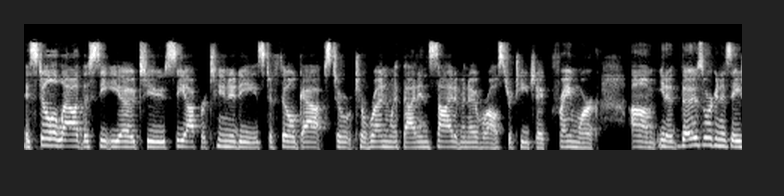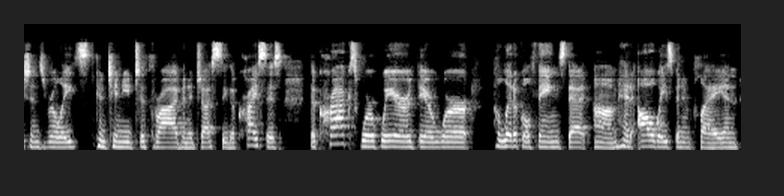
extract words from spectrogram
They still allowed the CEO to see opportunities, to fill gaps, to, to run with that inside of an overall strategic framework. Um, you know, those organizations really continued to thrive and adjust through the crisis. The cracks were where there were political things that um, had always been in play and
